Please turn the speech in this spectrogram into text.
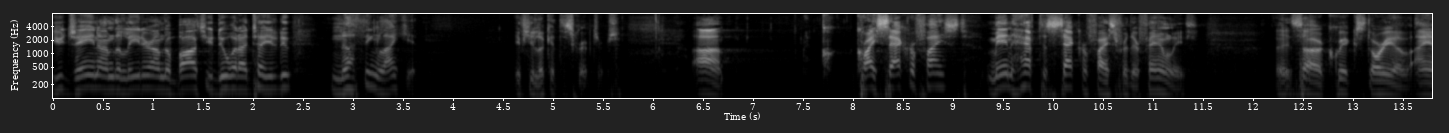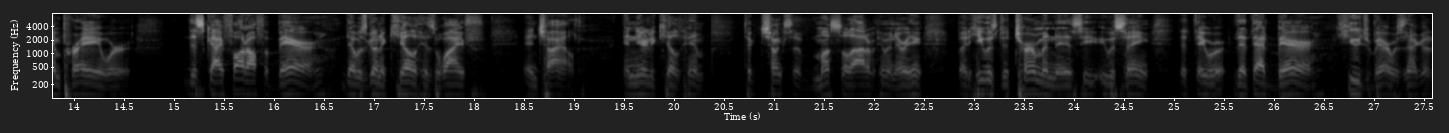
you, Jane, I'm the leader, I'm the boss, you do what I tell you to do. Nothing like it, if you look at the scriptures. Uh, Christ sacrificed. Men have to sacrifice for their families. I saw a quick story of I Am Pray where this guy fought off a bear that was going to kill his wife and child and nearly killed him. Took chunks of muscle out of him and everything, but he was determined, as he, he was saying, that they were that that bear, huge bear, was not going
